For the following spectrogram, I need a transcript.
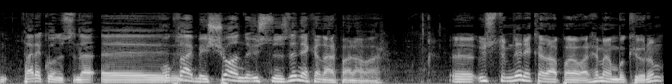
Para konusunda e, Oktay Bey şu anda üstünüzde ne kadar para var? Ee, üstümde ne kadar para var? Hemen bakıyorum.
